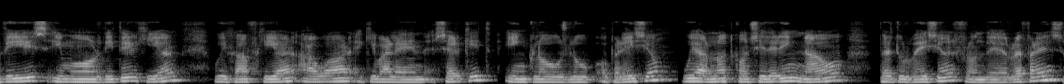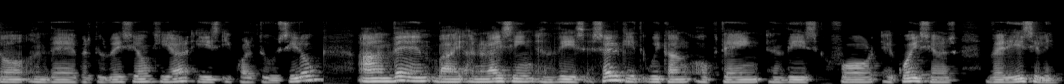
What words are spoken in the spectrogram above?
this in more detail here. We have here our equivalent circuit in closed loop operation. We are not considering now perturbations from the reference, so the perturbation here is equal to zero. And then by analyzing this circuit, we can obtain these four equations very easily.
